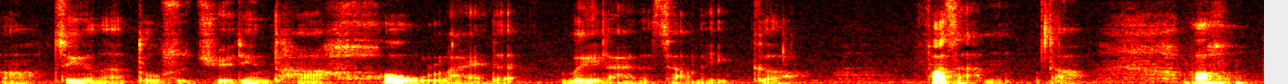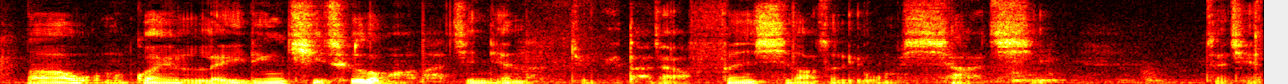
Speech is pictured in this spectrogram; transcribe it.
啊？这个呢都是决定它后来的未来的这样的一个发展啊。好，那我们关于雷丁汽车的话呢，今天呢就给大家分析到这里，我们下期再见。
